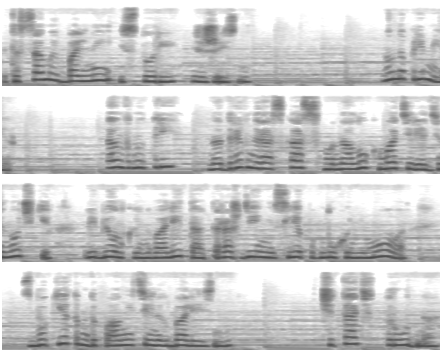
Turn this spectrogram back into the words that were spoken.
это самые больные истории из жизни. Ну, например, там внутри надрывный рассказ, монолог матери-одиночки, ребенка-инвалида от рождения слепо-глухонемого с букетом дополнительных болезней. Читать трудно,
